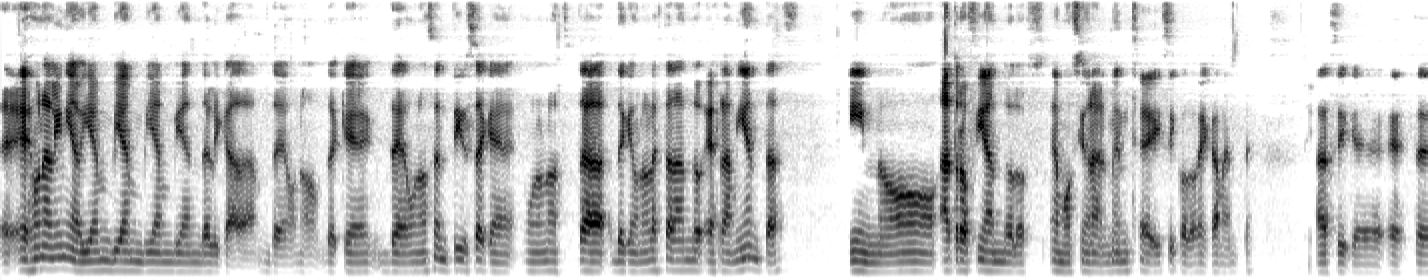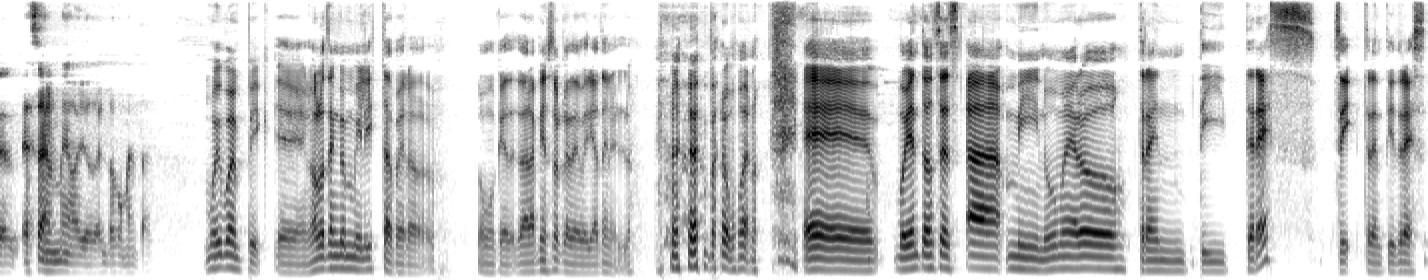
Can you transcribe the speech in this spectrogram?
es una línea bien, bien, bien, bien delicada de uno, de que, de uno sentirse que uno no está, de que uno le está dando herramientas y no atrofiándolos emocionalmente y psicológicamente. Así que este, ese es el meollo del documental. Muy buen pick. Eh, no lo tengo en mi lista, pero como que ahora pienso que debería tenerlo. pero bueno, eh, voy entonces a mi número 33. Sí, 33.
